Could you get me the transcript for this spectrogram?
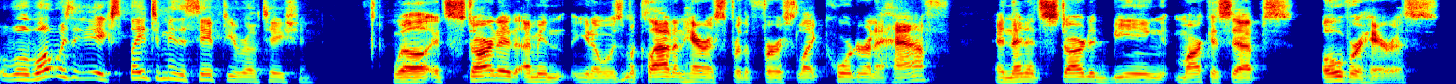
well, what was it? Explain to me the safety rotation. Well, it started. I mean, you know, it was McLeod and Harris for the first like quarter and a half, and then it started being Marcus Epps over Harris,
